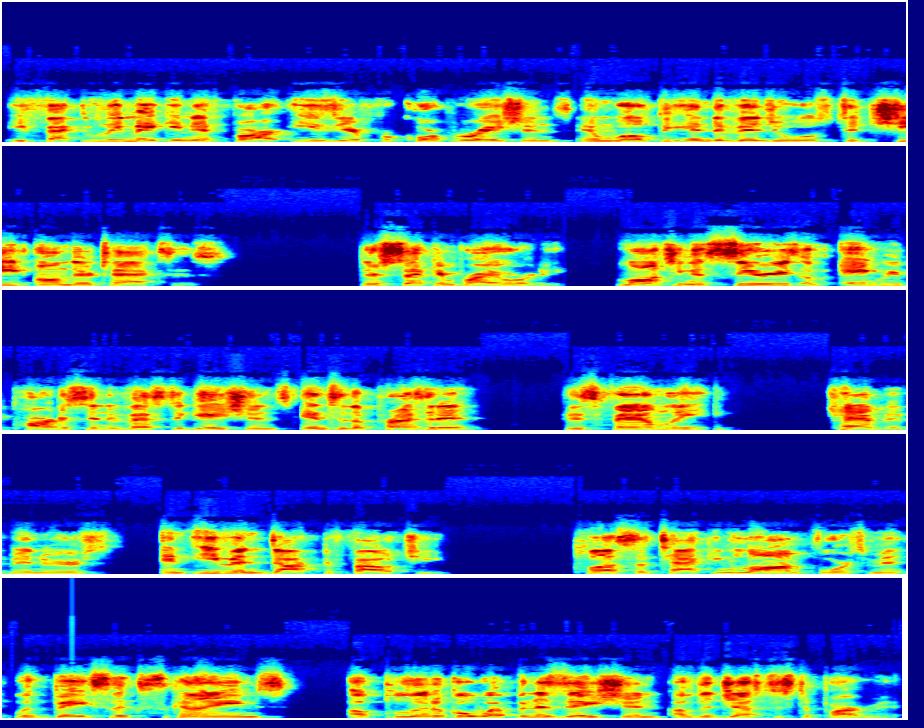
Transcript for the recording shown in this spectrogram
effectively making it far easier for corporations and wealthy individuals to cheat on their taxes. Their second priority, launching a series of angry partisan investigations into the president, his family, cabinet members, and even Dr. Fauci, plus attacking law enforcement with baseless claims of political weaponization of the Justice Department,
